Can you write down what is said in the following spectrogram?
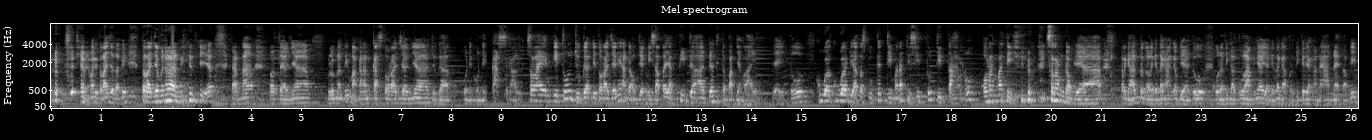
ya memang di Toraja tapi Toraja beneran gitu ya. Karena hotelnya belum nanti makanan khas Torajanya juga unik-unik khas sekali. Selain itu juga di Toraja ini ada objek wisata yang tidak ada di tempat yang lain yaitu gua-gua di atas bukit di mana di situ ditaruh orang mati. Serem dong ya. Tergantung kalau kita nganggap ya itu udah tinggal tulangnya ya kita nggak berpikir yang aneh-aneh. Tapi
